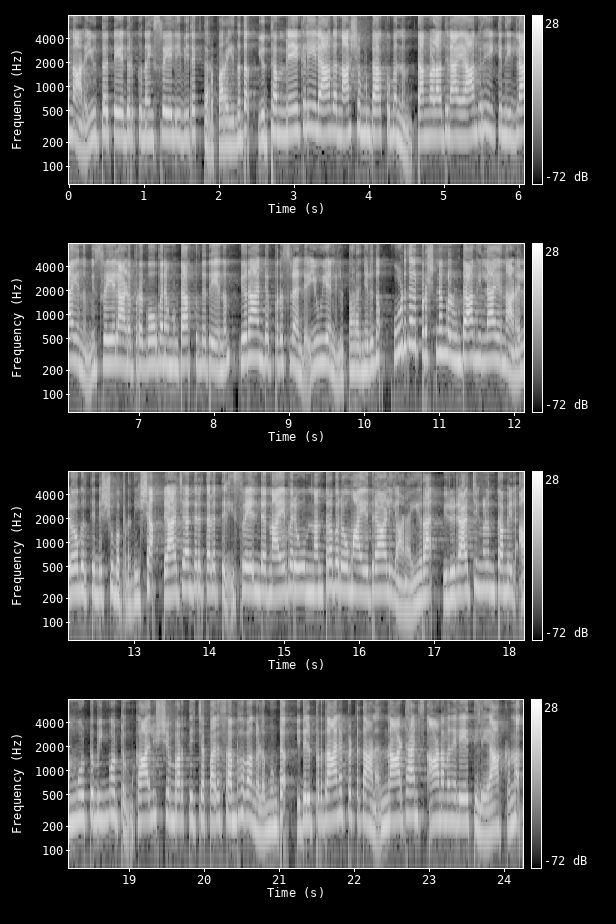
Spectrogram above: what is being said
എന്നാണ് യുദ്ധത്തെ എതിർക്കുന്ന ഇസ്രയേലി വിദഗ്ധർ പറയുന്നത്. യുദ്ധം മേഖലയിലാകെ നാശമുണ്ടാക്കുമെന്നും തങ്ങൾ അതിനായി ആഗ്രഹിക്കുന്നില്ല എന്നും ഇസ്രയേലാണ് പ്രകോപനം ഉണ്ടാക്കുന്നത് എന്നും ഇറാന്റെ പ്രസിഡന്റ് യു എനിൽ പറഞ്ഞിരുന്നു. കൂടുതൽ പ്രശ്നങ്ങൾ ഉണ്ടാകില്ല എന്നാണ് ലോകത്തിന്റെ ശുഭപ്രതീക്ഷ. രാജ്യാന്തര തലത്തിൽ ഇസ്രയേലിന്റെ നയപരവും തന്ത്രപരവുമായ എതിരാളിയാണ് ഇറാൻ. ഇരു രാജ്യങ്ങളും തമ്മിൽ അങ്ങോട്ടും ഇങ്ങോട്ടും കാലുഷ്യം വർദ്ധിച്ച പല സംഭവങ്ങളുമുണ്ട്. ഇതിൽ പ്രധാനപ്പെട്ടതാണ് നാടാൻസ് ആണവ നിലയത്തിലെ ആക്രമണം.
